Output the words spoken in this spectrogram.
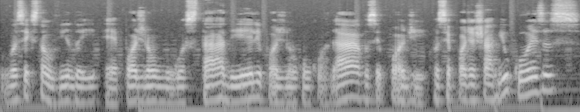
Você que está ouvindo aí é, pode não gostar dele, pode não concordar, você pode, você pode achar mil coisas,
